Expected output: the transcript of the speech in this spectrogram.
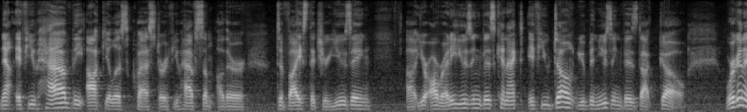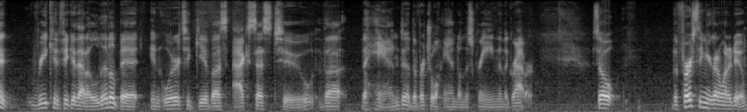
Now, if you have the Oculus Quest or if you have some other device that you're using, uh, you're already using VizConnect. If you don't, you've been using viz.go. We're going to reconfigure that a little bit in order to give us access to the, the hand, the virtual hand on the screen and the grabber. So the first thing you're going to want to do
